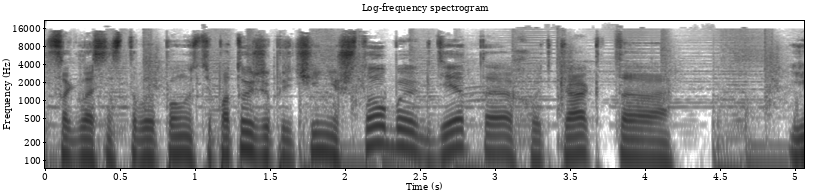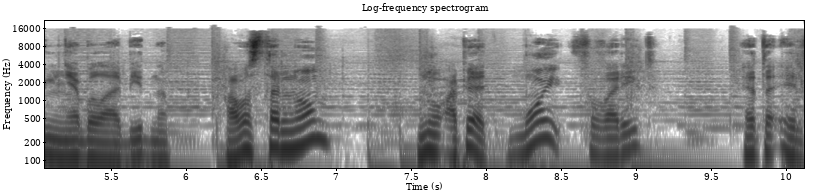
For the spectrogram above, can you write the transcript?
согласен с тобой полностью по той же причине, чтобы где-то хоть как-то им не было обидно. А в остальном, ну, опять, мой фаворит это Эль.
